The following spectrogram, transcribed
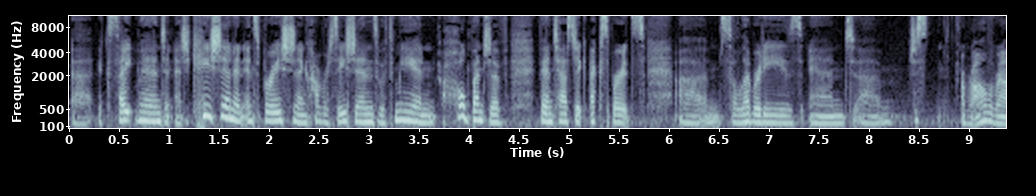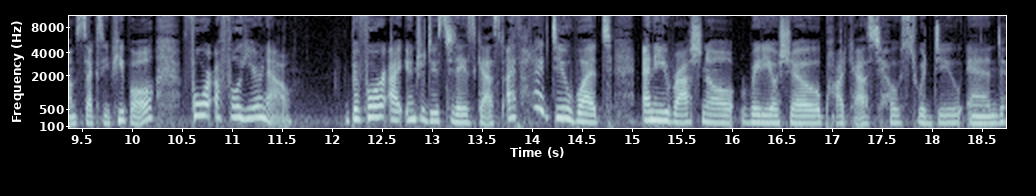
uh, excitement and education and inspiration and conversations with me and a whole bunch of fantastic experts, um, celebrities, and um, just all around sexy people for a full year now. Before I introduce today's guest, I thought I'd do what any rational radio show podcast host would do and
